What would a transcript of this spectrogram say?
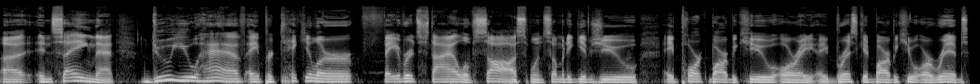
uh, in saying that, do you have a particular favorite style of sauce when somebody gives you a pork barbecue or a, a brisket barbecue or ribs?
